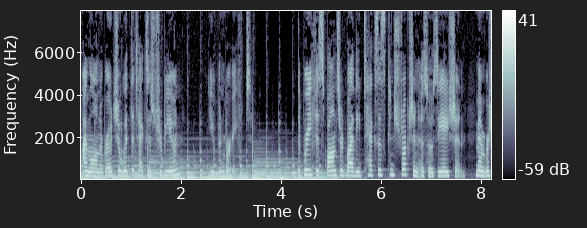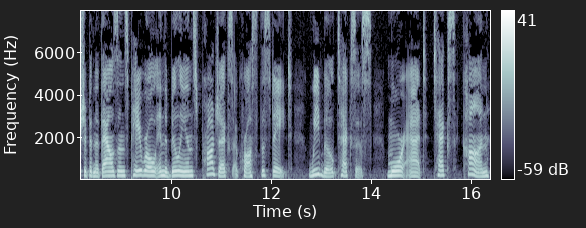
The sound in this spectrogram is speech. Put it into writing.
I'm Lana Rocha with the Texas Tribune. You've been briefed. The brief is sponsored by the Texas Construction Association. Membership in the thousands, payroll in the billions, projects across the state. We build Texas. More at texcon.org.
